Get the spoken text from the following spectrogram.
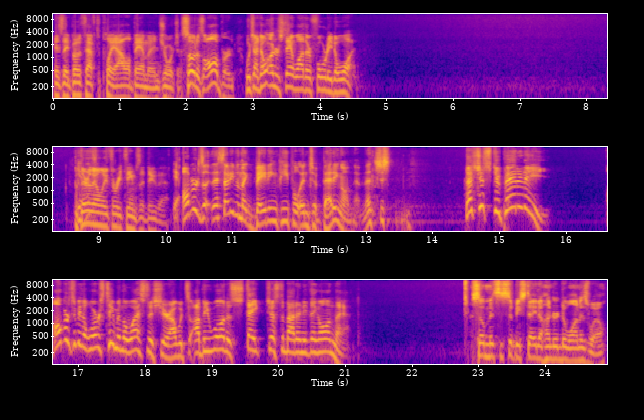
is they both have to play Alabama and Georgia. So does Auburn, which I don't understand why they're 40 to 1. But Yeah, they're the only three teams that do that. Yeah, Auburn's that's not even like baiting people into betting on them. That's just That's just stupidity. Auburn's gonna be the worst team in the West this year. I would I'd be willing to stake just about anything on that. So Mississippi State hundred to one as well.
